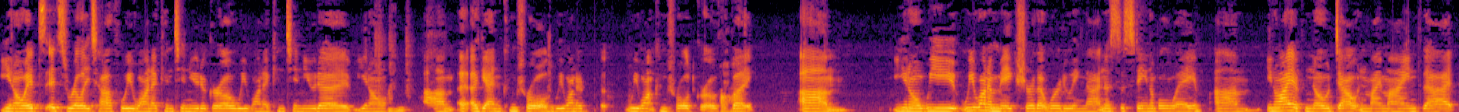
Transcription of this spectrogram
you know, it's it's really tough. We want to continue to grow. We want to continue to you know, mm-hmm. um, again, controlled. We want to we want controlled growth, uh-huh. but um, you know we we want to make sure that we're doing that in a sustainable way um, you know i have no doubt in my mind that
